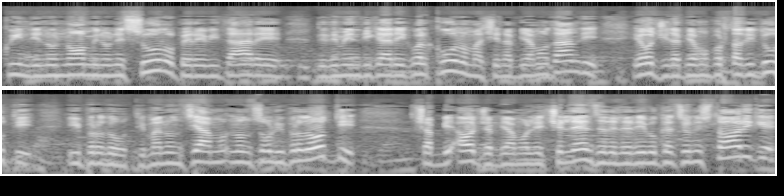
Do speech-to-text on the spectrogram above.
quindi non nomino nessuno per evitare di dimenticare qualcuno, ma ce ne abbiamo tanti e oggi li abbiamo portati tutti i prodotti, ma non, siamo, non solo i prodotti, oggi abbiamo le eccellenze delle rievocazioni storiche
